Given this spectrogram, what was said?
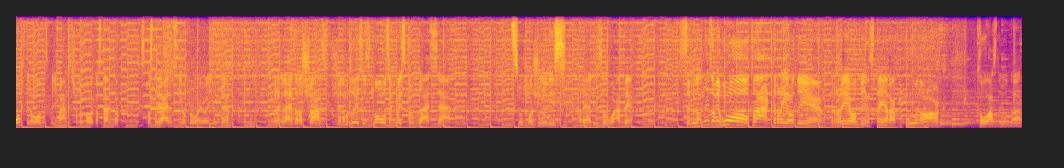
обстрілу. Ми сподіваємося, що Микола Костенко спостерігає за цією грою і вже переглядає зараз шанс. Ще на можливість і знову Сахмейструк вдасться цю можливість реалізувати. Сильний удар і гол! Так, 3-1. 3-1 стає рахунок. Класний удар.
